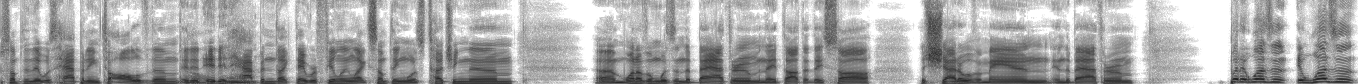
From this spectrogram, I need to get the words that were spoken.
something that was happening to all of them. It, Oh, it, it had happened like they were feeling like something was touching them. Um, one of them was in the bathroom, and they thought that they saw the shadow of a man in the bathroom, but it wasn't. It wasn't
